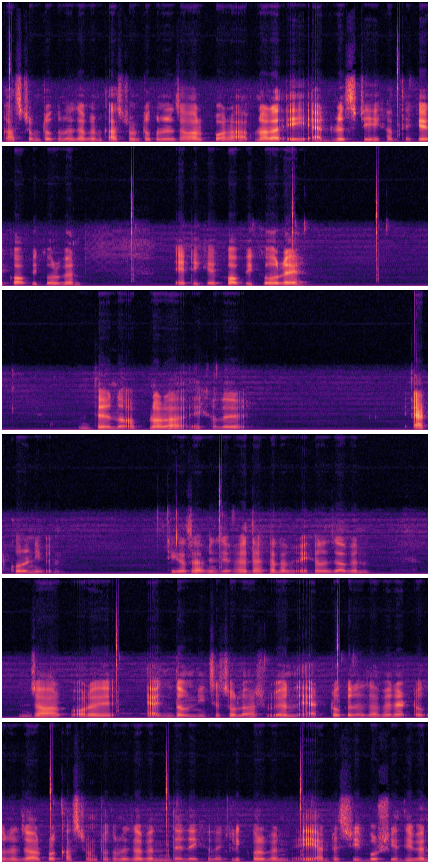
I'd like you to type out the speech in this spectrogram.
কাস্টম টোকেনে যাবেন কাস্টম টোকেনে যাওয়ার পর আপনারা এই অ্যাড্রেসটি এখান থেকে কপি করবেন। এটিকে কপি করে দেন আপনারা এখানে অ্যাড করে নেবেন। ঠিক আছে? আমি যেভাবে দেখালাম, এখানে যাবেন, যাওয়ার পরে একদম নিচে চলে আসবেন অ্যাড টোকেনে যাবেন অ্যাড টোকেনে যাওয়ার পর কাস্টম টোকেনে যাবেন দেন এখানে ক্লিক করবেন, এই অ্যাড্রেসটি বসিয়ে দিবেন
